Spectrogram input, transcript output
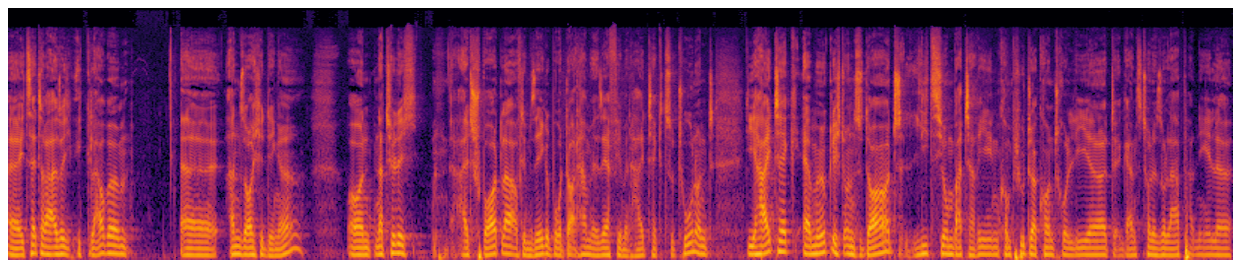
äh, etc. Also ich, ich glaube, äh, an solche Dinge. Und natürlich als Sportler auf dem Segelboot, dort haben wir sehr viel mit Hightech zu tun. Und die Hightech ermöglicht uns dort Lithium-Batterien, computerkontrolliert, ganz tolle Solarpaneele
